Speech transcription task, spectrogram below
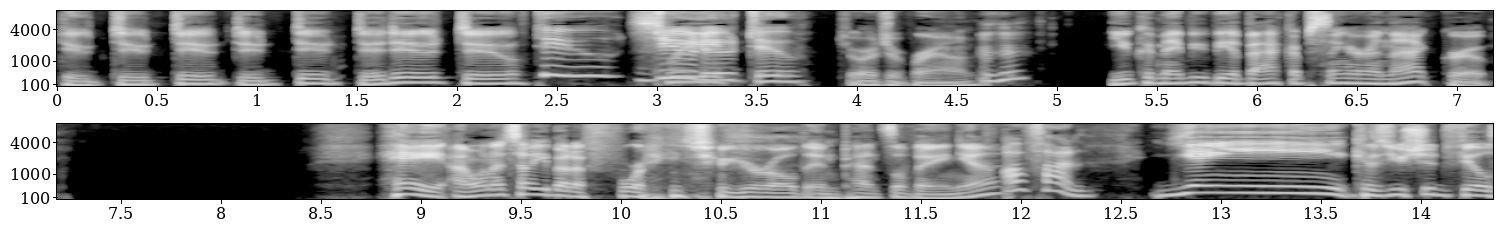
Do do do do do do do do Do do do do. Georgia Brown. Mhm. You could maybe be a backup singer in that group. Hey, I want to tell you about a 42 year old in Pennsylvania. Oh, fun! Yay! Because you should feel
